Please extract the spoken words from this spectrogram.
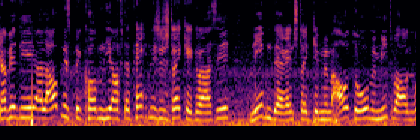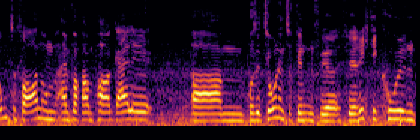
Ich habe hier die Erlaubnis bekommen, hier auf der technischen Strecke quasi, neben der Rennstrecke mit dem Auto, mit dem Mietwagen rumzufahren, um einfach ein paar geile ähm, Positionen zu finden für, für, richtig coolen,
